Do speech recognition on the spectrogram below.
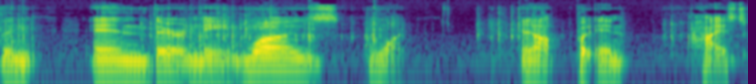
the and their name was one. And I'll put in highest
